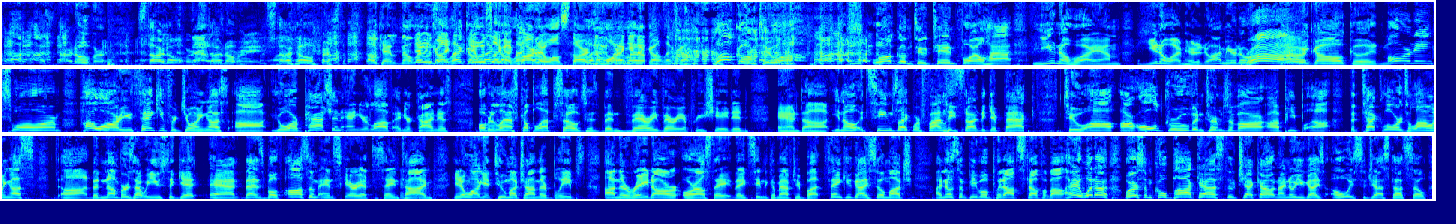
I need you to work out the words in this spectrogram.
Start over. Start over. That Start over. Start over. Okay, no, let It it, go. like- let go. it was let like go, a let car that won't start in the morning, Let, you let it go. Let go. welcome to uh, welcome to Tinfoil Hat. You know who I am. You know what I'm here to do. I'm here to Rock. There we go. Good morning, Swarm. How are you? Thank you for joining us. Uh, your passion and your love and your kindness over the last couple episodes has been very, very appreciated. And uh, Uh, you know, it seems like we're finally starting to get back to uh, our old groove in terms of our uh, people, uh, the tech lords allowing us uh, the numbers that we used to get, and that is both awesome and scary at the same time. you don't want to get too much on their bleeps, on their radar, or else they they seem to come after you. But thank you guys so much. I know some people put out stuff about, hey, what are what are some cool podcasts to check out, and I know you guys always suggest us, so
